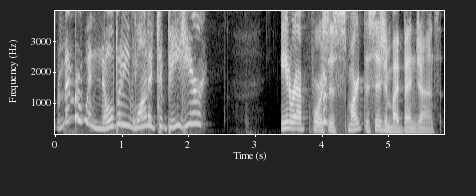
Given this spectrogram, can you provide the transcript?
Remember when nobody wanted to be here? Ian Rapoport says smart decision by Ben Johnson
